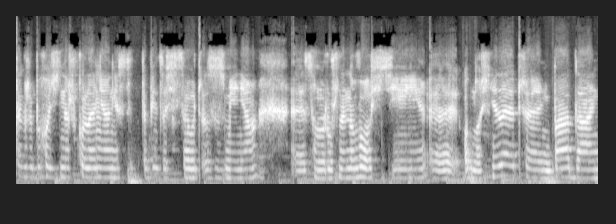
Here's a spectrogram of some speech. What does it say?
tak żeby chodzić na szkolenia. Niestety ta wiedza się cały czas zmienia. Są różne nowości odnośnie leczeń, badań,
